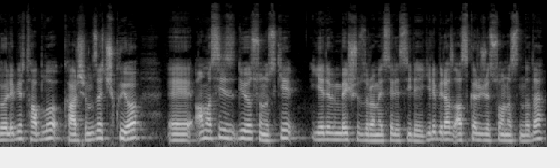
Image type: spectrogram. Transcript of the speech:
böyle bir tablo karşımıza çıkıyor. E, ama siz diyorsunuz ki 7500 lira meselesiyle ilgili biraz asgari ücret sonrasında da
